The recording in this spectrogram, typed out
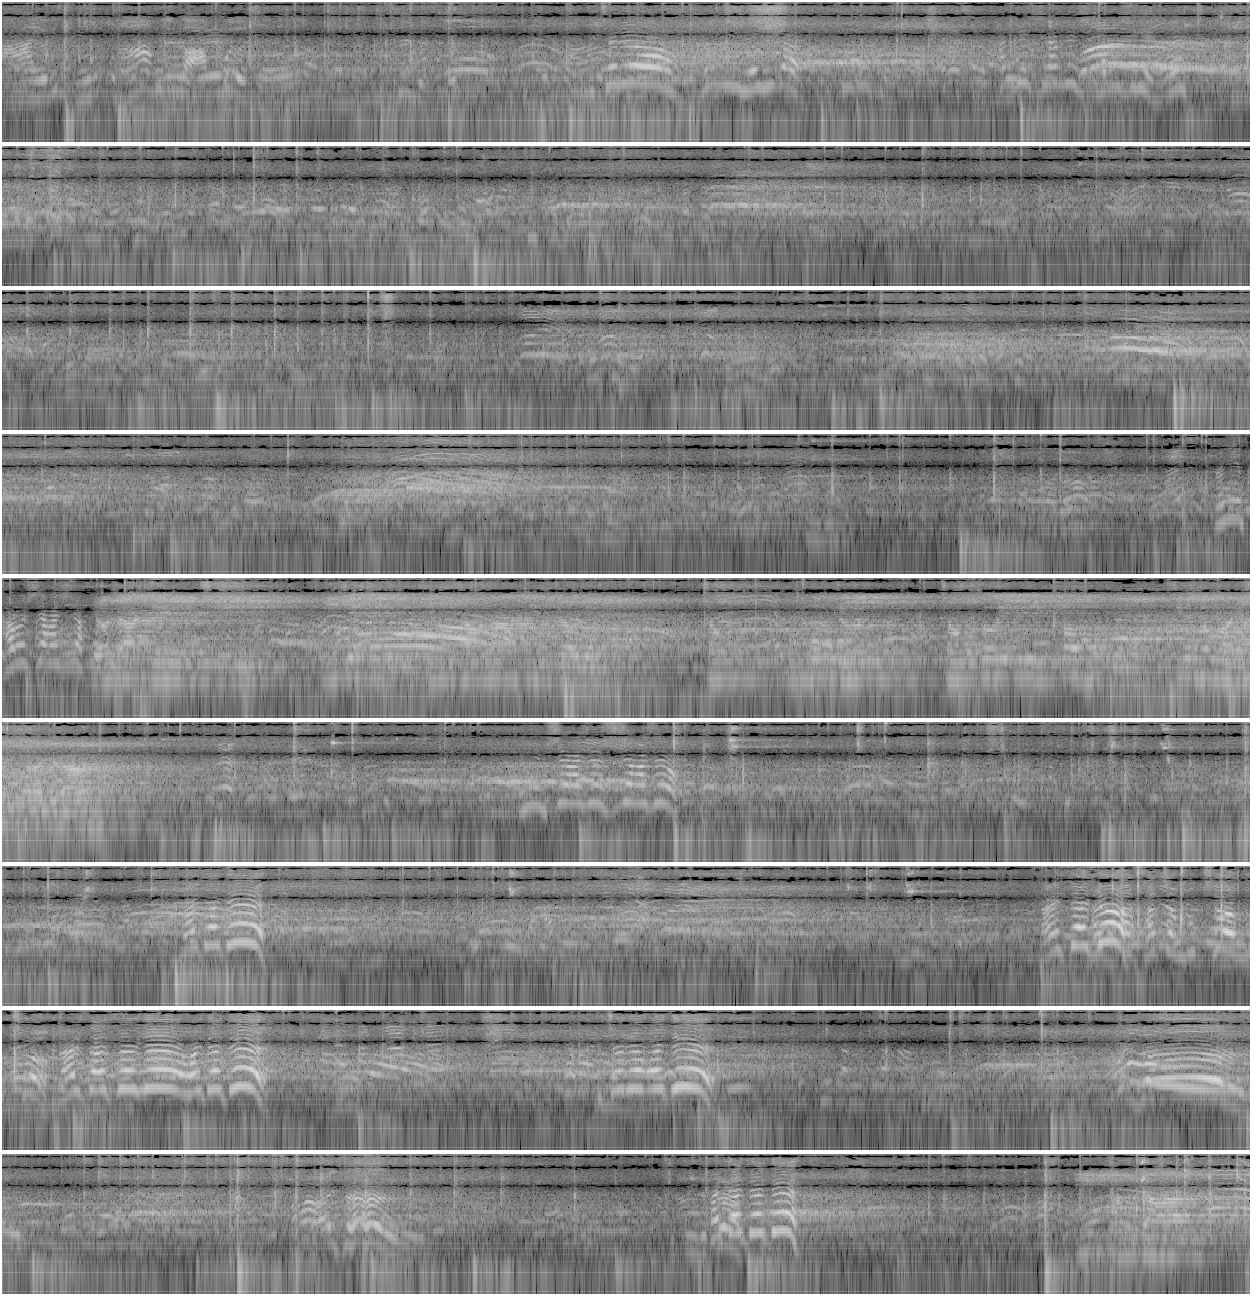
아 여기서 보였구나. 그러니까 안 보여서. 이철이 형, 형님 여기가 한 개씩 한 개씩 잡으시게. 네? 바로 시작하시죠. 여자 KH 이재진, 김상나, 김저희, 정은봉준, 정소희, 김서봉 진행성 와주시기 바랍니다. 형님 시작하세요. 시작하세요. 화이팅 화이팅! nice nice! 살짝 묻혀 묻혀 nice nice 형님 화이팅 화이팅! 기철이 형 화이팅! nice! 화이팅 화이팅 화이팅! 남자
